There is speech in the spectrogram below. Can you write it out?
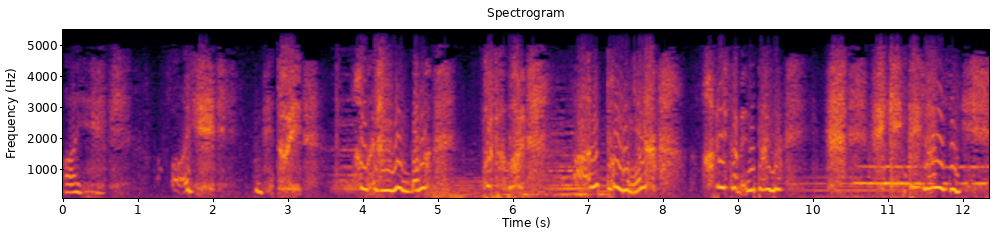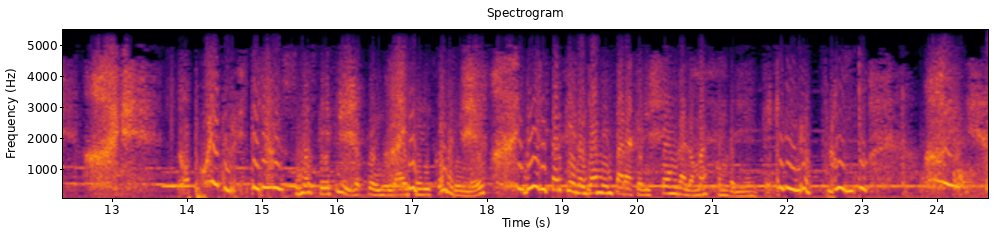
Ay, ay, me estoy ahogando. Por favor, Antonia, abre esa ventana. Que entre el aire. Ay, no puedo respirar. No sé si lo prohibirá el médico, María Voy a evitar que lo llamen para que disponga lo más conveniente. Que venga pronto. Ay.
